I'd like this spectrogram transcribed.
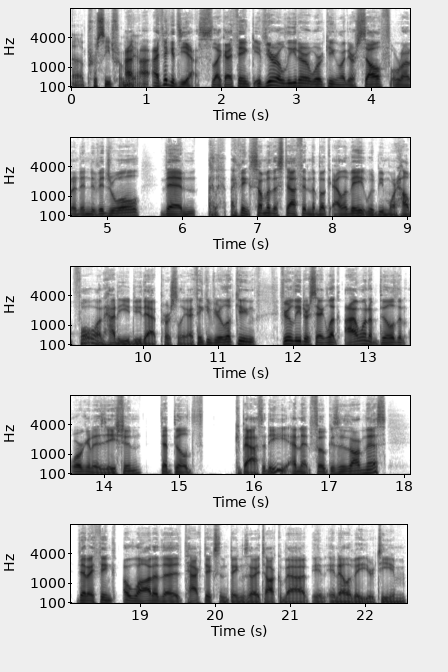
uh, proceed from there? I, I, think it's yes. Like i think if you're a leader working on yourself or on an individual then i think some of the stuff in the book elevate would be more helpful on how do you do that personally. I think if you're looking if you're a leader saying look i want to build an organization that builds capacity and that focuses on this then I think a lot of the tactics and things that I talk about in, in Elevate Your Team.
